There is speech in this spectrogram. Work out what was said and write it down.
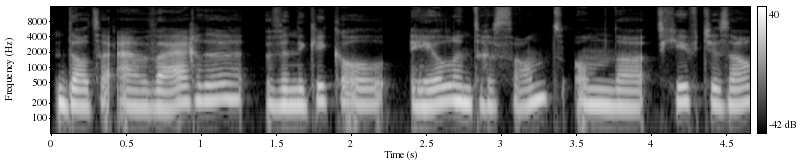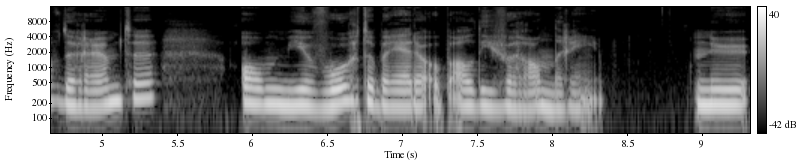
dat te aanvaarden vind ik al heel interessant, omdat het geeft jezelf de ruimte om je voor te bereiden op al die veranderingen. Nu,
